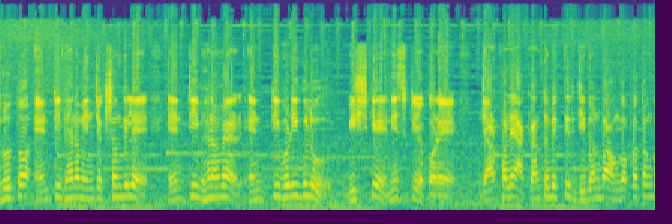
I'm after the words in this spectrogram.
দ্রুত অ্যান্টিভেনম ইঞ্জেকশন দিলে অ্যান্টিভেনমের অ্যান্টিবডিগুলো বিষকে নিষ্ক্রিয় করে। যার ফলে আক্রান্ত ব্যক্তির জীবন বা অঙ্গ প্রত্যঙ্গ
